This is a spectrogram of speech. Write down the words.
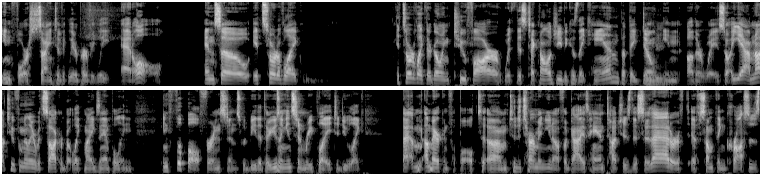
enforced scientifically or perfectly at all. And so it's sort of like it's sort of like they're going too far with this technology because they can, but they don't Mhm. in other ways. So yeah, I'm not too familiar with soccer, but like my example in in football, for instance, would be that they're using instant replay to do like um, American football to um to determine you know if a guy's hand touches this or that, or if if something crosses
